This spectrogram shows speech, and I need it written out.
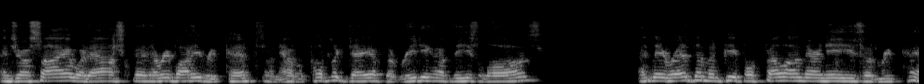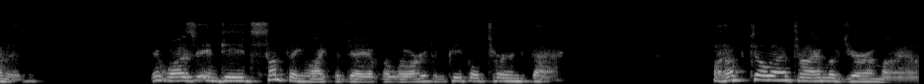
And Josiah would ask that everybody repent and have a public day of the reading of these laws. And they read them, and people fell on their knees and repented. It was indeed something like the day of the Lord, and people turned back. But up till that time of Jeremiah,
